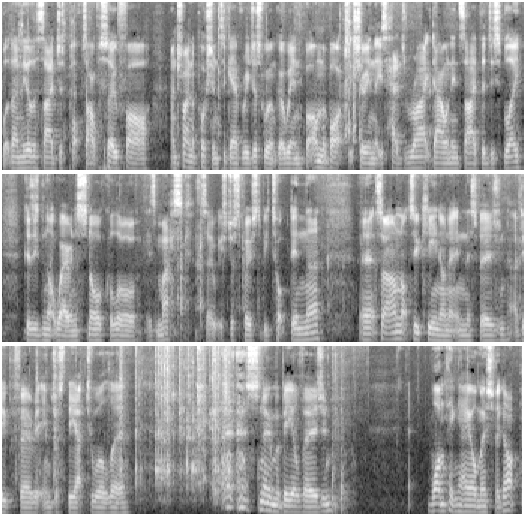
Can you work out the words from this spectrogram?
but then the other side just pops out so far and trying to push him together he just won't go in. But on the box it's showing that his head's right down inside the display because he's not wearing a snorkel or his mask so it's just supposed to be tucked in there. Uh, so I'm not too keen on it in this version. I do prefer it in just the actual uh, snowmobile version. One thing I almost forgot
